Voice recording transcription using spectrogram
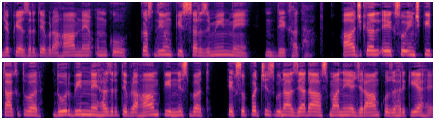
جبکہ حضرت ابراہم نے ان کو کسدیوں کی سرزمین میں دیکھا تھا۔ آج کل ایک سو انچ کی طاقتور دوربین نے حضرت ابراہم کی نسبت ایک سو پچیس گنا زیادہ آسمانی اجرام کو ظاہر کیا ہے،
